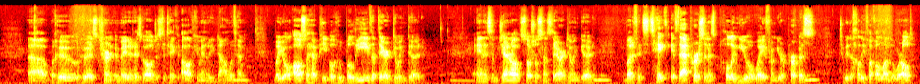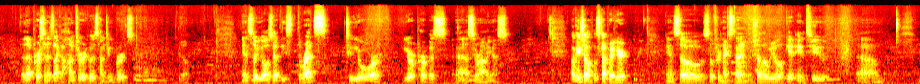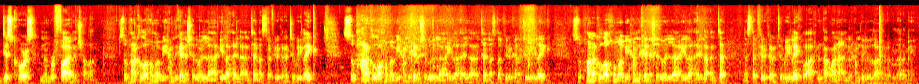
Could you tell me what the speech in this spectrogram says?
uh, who who has turned and made it his goal just to take all of humanity down with him. But you'll also have people who believe that they are doing good, and in some general social sense, they are doing good. Mm-hmm. But if it's take if that person is pulling you away from your purpose Mm-hmm. to be the Khalifa of Allah in the world, then that person is like a hunter who is hunting birds. Mm-hmm. You know And so you also have these threats to your your purpose uh, surrounding us. Okay, inshallah, let's stop right here. Okay. And so so for next time, inshallah, we will get into um, discourse number five, inshallah. سبحانك اللهم وبحمدك نشهد أن لا إله إلا أنت نستغفرك ونتوب إليك سبحانك اللهم وبحمدك نشهد أن لا إله إلا أنت نستغفرك ونتوب إليك سبحانك اللهم وبحمدك نشهد أن لا إله إلا أنت نستغفرك ونتوب إليك وآخر دعوانا أن الحمد لله رب العالمين.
